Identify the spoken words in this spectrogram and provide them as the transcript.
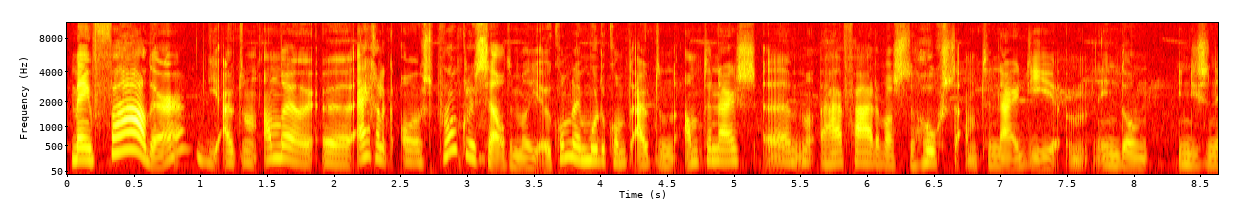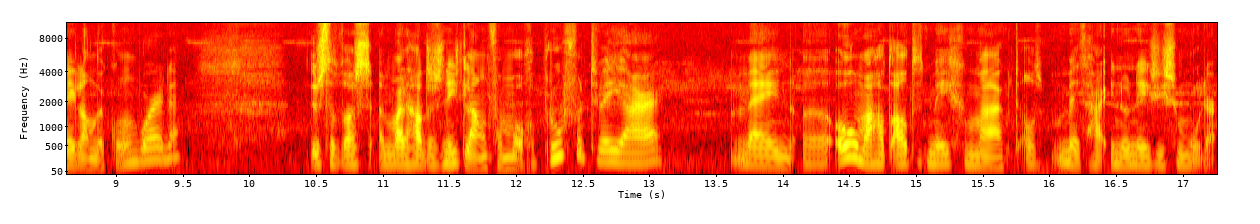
Mijn vader, die uit een ander, eh, eigenlijk oorspronkelijk hetzelfde milieu komt. Mijn moeder komt uit een ambtenaars, ehm, haar vader was de hoogste ambtenaar die um, Indo-Indische Nederlander kon worden. Dus dat was, maar daar hadden ze niet lang van mogen proeven, twee jaar. Mijn eh, oma had altijd meegemaakt als, met haar Indonesische moeder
